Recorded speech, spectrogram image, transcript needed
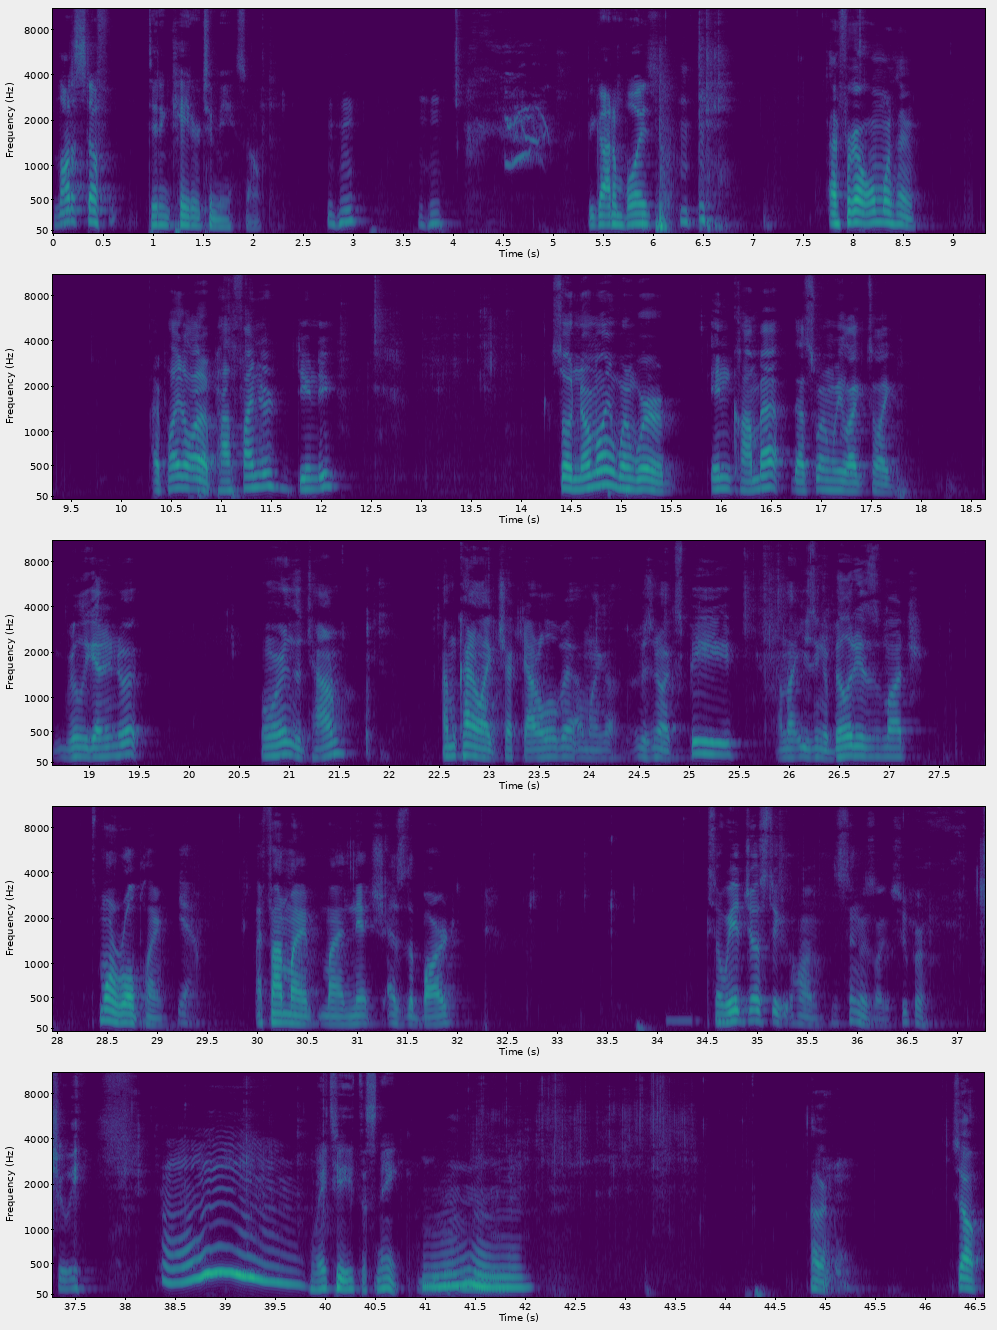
a lot of stuff didn't cater to me, so Mm-hmm. we got them, boys. I forgot one more thing. I played a lot of Pathfinder D and D. So normally when we're in combat, that's when we like to like really get into it. When we're in the town, I'm kind of like checked out a little bit. I'm like, uh, there's no XP. I'm not using abilities as much. It's more role playing. Yeah. I found my my niche as the bard. So we adjusted. Hold on, this thing was like super. Chewy. Mm. Wait till you eat the snake. Mm. Okay. So,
